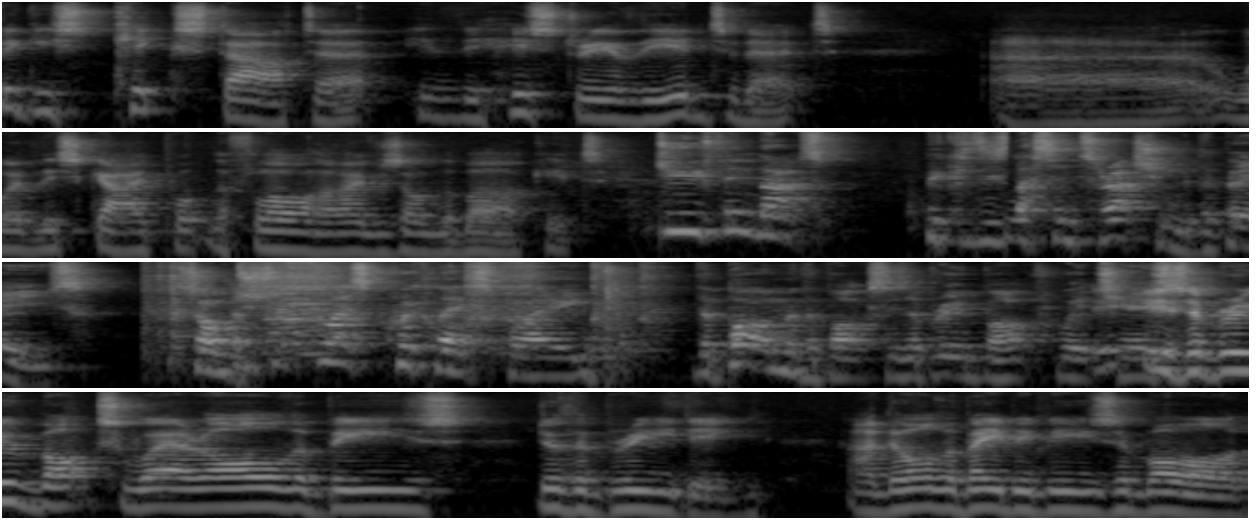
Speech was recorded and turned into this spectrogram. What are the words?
biggest Kickstarter in the history of the internet uh, when this guy put the flow hives on the market. Do you think that's because there's less interaction with the bees? So just, let's quickly explain. The bottom of the box is a brood box, which It is is a brood box where all the bees do the breeding and all the baby bees are born.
